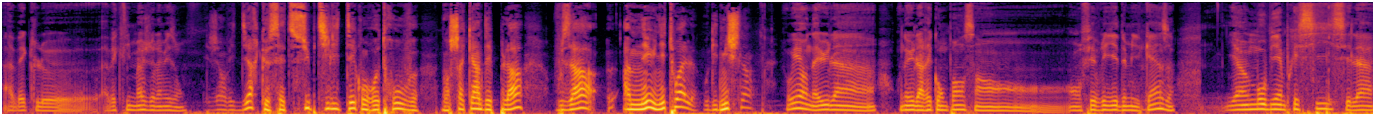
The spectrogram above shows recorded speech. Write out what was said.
avec le avec l'image de la maison. J'ai envie de dire que cette subtilité qu'on retrouve dans chacun des plats vous a amené une étoile au guide Michelin. Oui, on a eu la on a eu la récompense en, en février 2015. Il y a un mot bien précis, c'est la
